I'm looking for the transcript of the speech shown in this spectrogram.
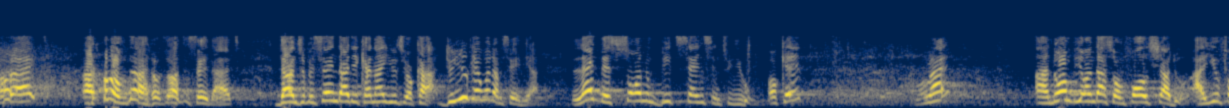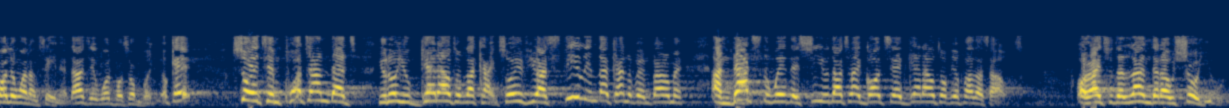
all right? And all of that, I was about to say that than to be saying, Daddy, can I use your car? Do you get what I'm saying here? Let the sun beat sense into you, okay? All right? And don't be under some false shadow. Are you following what I'm saying? That's a word for somebody, okay? So it's important that, you know, you get out of that kind. So if you are still in that kind of environment, and that's the way they see you, that's why God said, get out of your father's house. All right, to the land that I'll show you.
